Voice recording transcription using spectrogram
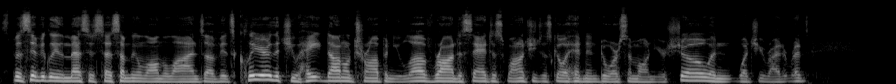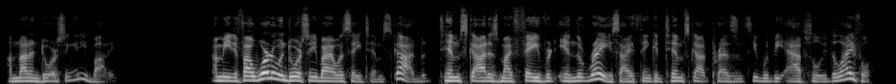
specifically, the message says something along the lines of, "It's clear that you hate Donald Trump and you love Ron DeSantis. Why don't you just go ahead and endorse him on your show and what you write at Reds?" I'm not endorsing anybody. I mean, if I were to endorse anybody, I would say Tim Scott, but Tim Scott is my favorite in the race. I think a Tim Scott presidency would be absolutely delightful.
